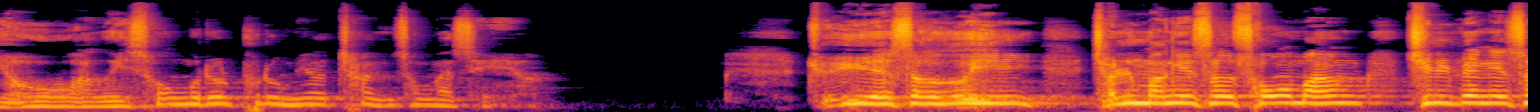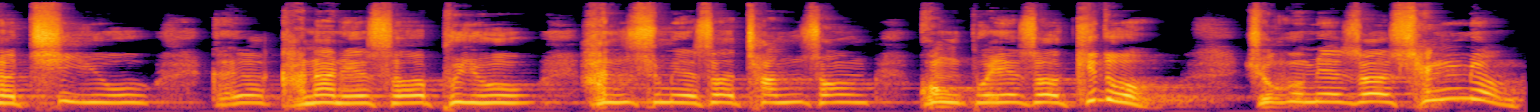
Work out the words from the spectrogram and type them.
여호와의 성우를 부르며 찬송하세요. 주위에서 의, 절망에서 소망, 질병에서 치유, 그 가난에서 부유, 한숨에서 찬송, 공포에서 기도, 죽음에서 생명,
